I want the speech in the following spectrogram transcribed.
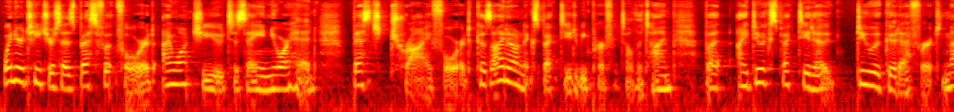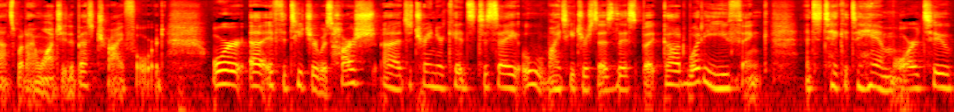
when your teacher says best foot forward, I want you to say in your head, best try forward because I don't expect you to be perfect all the time, but I do expect you to do a good effort, and that's what I want you the best try forward. Or uh, if the teacher was harsh, uh, to train your kids to say, Oh, my teacher says this, but God, what do you think? And to take it to Him, or to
